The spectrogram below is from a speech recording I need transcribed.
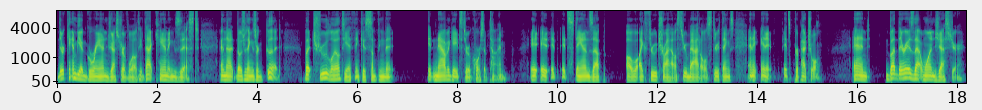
there can be a grand gesture of loyalty that can exist, and that those things are good. But true loyalty, I think, is something that it navigates through a course of time. It it it stands up uh, like through trials, through battles, through things, and it and it it's perpetual. And but there is that one gesture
